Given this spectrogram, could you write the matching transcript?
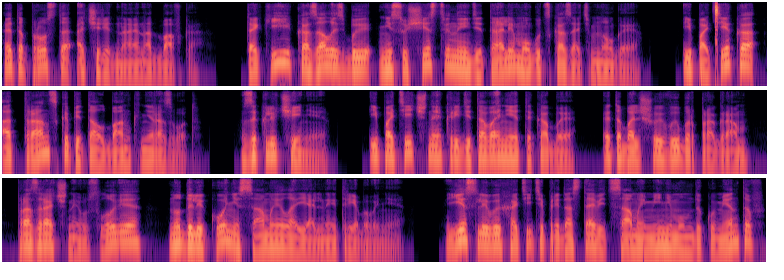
это просто очередная надбавка. Такие, казалось бы, несущественные детали могут сказать многое. Ипотека от Транскапиталбанк не развод. Заключение. Ипотечное кредитование ТКБ – это большой выбор программ, прозрачные условия, но далеко не самые лояльные требования. Если вы хотите предоставить самый минимум документов,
